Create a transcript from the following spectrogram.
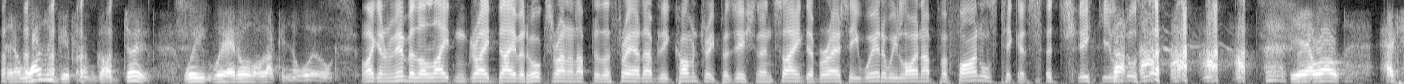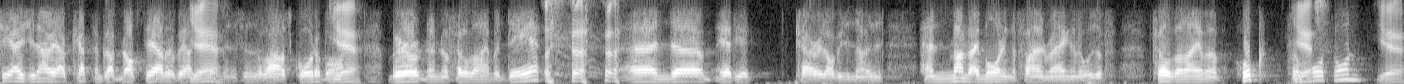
and it was a gift from God too. We we had all the luck in the world. I can remember the late and great David Hookes running up to the 3AW commentary position and saying to Barassi, where do we line up for finals tickets? A cheeky little... Yeah, well, actually, as you know, our captain got knocked out about Yeah. ten minutes in the last quarter by Yeah. Burton and a fellow named the name of Dare, and um, he had to get carried off. He didn't know. And Monday morning, the phone rang, and it was a fellow by the name of Hook from Yes. Hawthorn. yeah.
